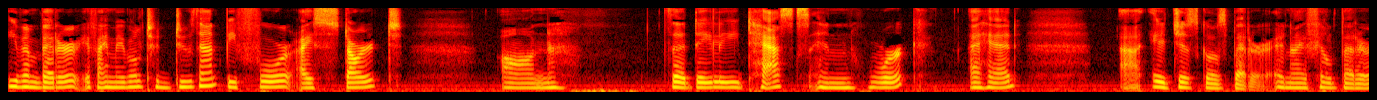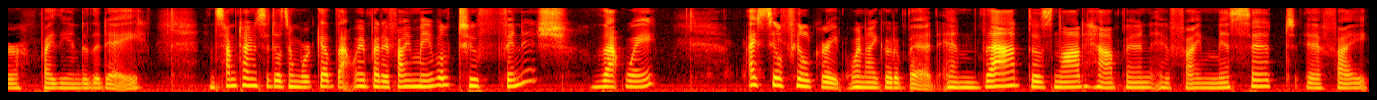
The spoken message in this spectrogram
even better if I'm able to do that before I start on the daily tasks and work ahead uh, it just goes better and I feel better by the end of the day. And sometimes it doesn't work out that way, but if I'm able to finish that way, I still feel great when I go to bed. And that does not happen if I miss it, if I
